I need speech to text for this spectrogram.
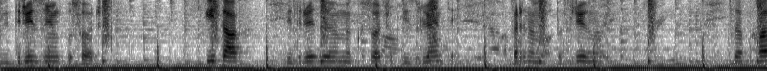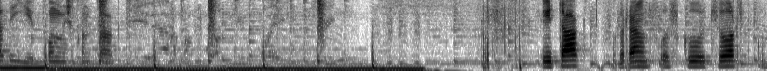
і відрізуємо кусочок. І так, відрізуємо кусочок ізоленти. Тепер нам потрібно запхати її поміж контакти. І так, беремо флажку чортку,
